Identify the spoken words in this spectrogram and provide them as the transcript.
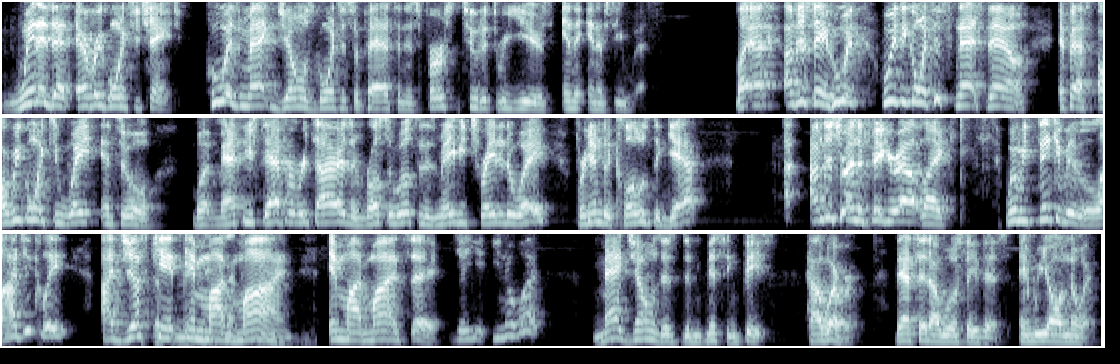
When is that ever going to change? Who is Mac Jones going to surpass in his first two to three years in the NFC West? Like I, am just saying, who is who is he going to snatch down and pass? Are we going to wait until but Matthew Stafford retires and Russell Wilson is maybe traded away for him to close the gap. I, am just trying to figure out, like, when we think of it logically, I just can't in my mind, in my mind, say, yeah, you, you know what? Mac Jones is the missing piece. However, that said, I will say this, and we all know it.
